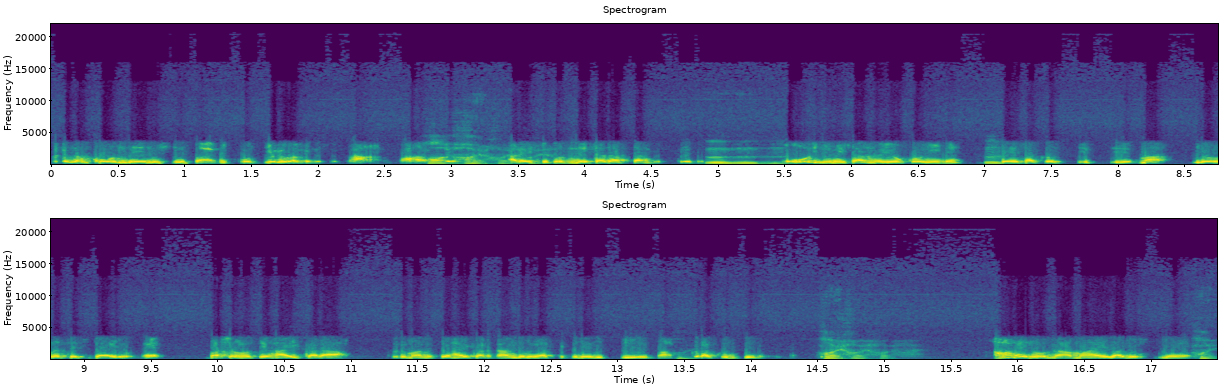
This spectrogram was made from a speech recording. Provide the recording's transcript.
それがこうネームスーパーにこう出るわけですよ、バーンバーンって、はいはいはい。あれ、ちょっとネタだったんですけれども、うんうんうん。大泉さんの横にね、うん。制作って言って、まあ、いろんな手伝いをね、場所の手配から、車の手配から何でもやってくれるっていう、松倉君っていうのがいます。はいはいはい彼の名前がですね、はい。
